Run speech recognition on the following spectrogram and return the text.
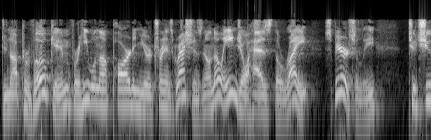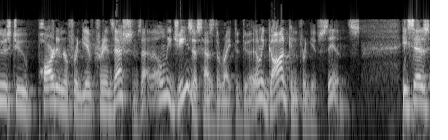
Do not provoke him, for he will not pardon your transgressions. Now, no angel has the right, spiritually, to choose to pardon or forgive transgressions. Only Jesus has the right to do that. Only God can forgive sins. He says,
